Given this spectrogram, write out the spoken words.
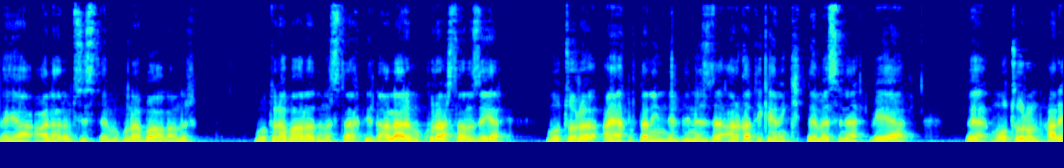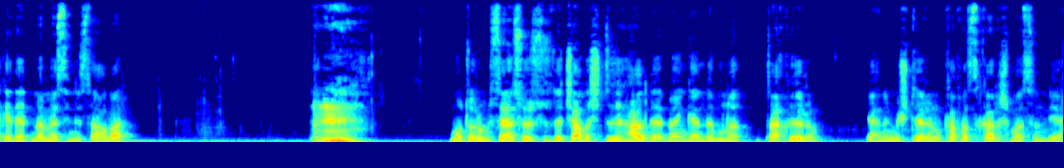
veya alarm sistemi buna bağlanır. Motora bağladığınız takdirde alarmı kurarsanız eğer motoru ayaklıktan indirdiğinizde arka tekerin kilitlemesine veya ve motorun hareket etmemesini sağlar. Motorumuz sensörsüz de çalıştığı halde ben gene de bunu takıyorum. Yani müşterinin kafası karışmasın diye.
